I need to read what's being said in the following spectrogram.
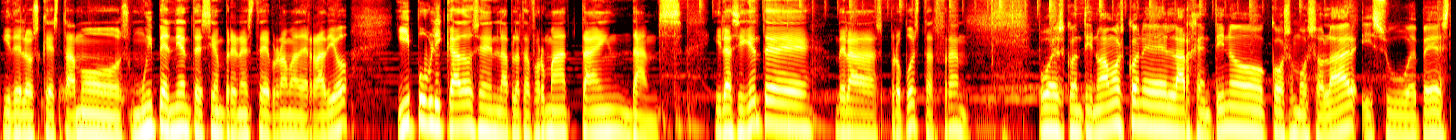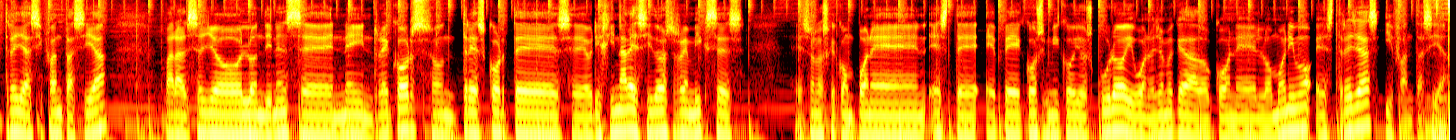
y de los que estamos muy pendientes siempre en este programa de radio y publicados en la plataforma Time Dance. Y la siguiente de las propuestas, Fran. Pues continuamos con el argentino Cosmosolar y su EP Estrellas y Fantasía para el sello londinense Nine Records. Son tres cortes eh, originales y dos remixes son los que componen este EP cósmico y oscuro y bueno, yo me he quedado con el homónimo Estrellas y Fantasía.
